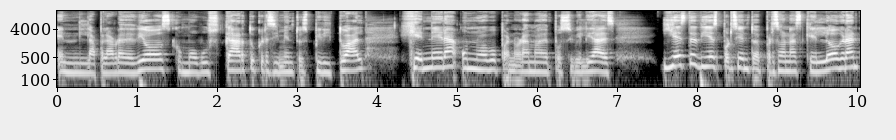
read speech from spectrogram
en la palabra de Dios, como buscar tu crecimiento espiritual, genera un nuevo panorama de posibilidades. Y este 10% de personas que logran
